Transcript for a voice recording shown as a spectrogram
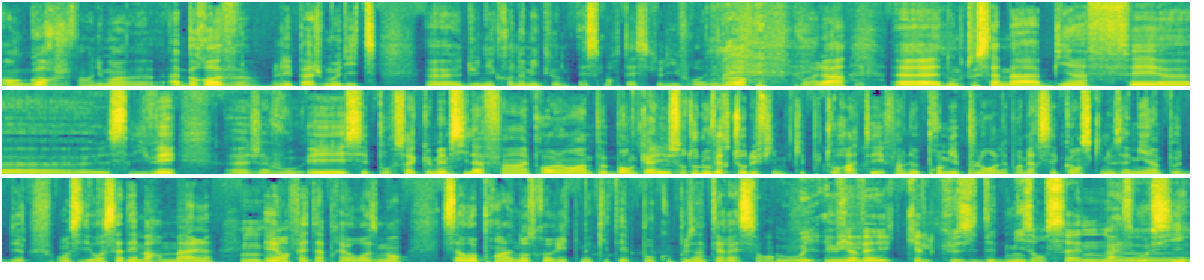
engorge, enfin du moins euh, abreuve les pages maudites euh, du Necronomicon Est Mortes, le livre des morts. voilà. Euh, donc tout ça m'a bien fait euh, saliver, euh, j'avoue. Et c'est pour ça que même si la fin est probablement un peu bancale, et surtout l'ouverture du film qui est plutôt ratée, enfin le premier plan, la première séquence qui nous a mis un peu de... On s'est dit, oh ça démarre mal. Mhm. Et en fait, après, heureusement, ça reprend un autre rythme qui était beaucoup plus intéressant. Oui, et puis il y avait quelques idées de mise en scène Ah, euh, aussi.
